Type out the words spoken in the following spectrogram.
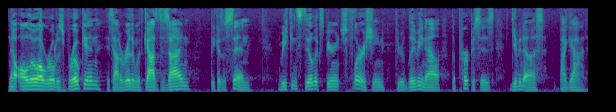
Now, although our world is broken, it's out of rhythm with God's design because of sin, we can still experience flourishing through living out the purposes given to us by God.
